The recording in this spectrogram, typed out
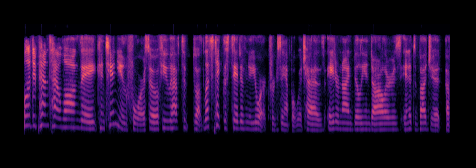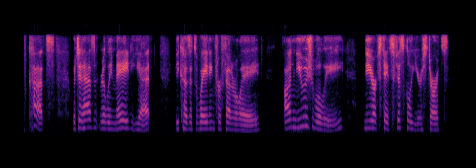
Well, it depends how long they continue for. So, if you have to, well, let's take the state of New York, for example, which has eight or nine billion dollars in its budget of cuts, which it hasn't really made yet because it's waiting for federal aid. Unusually, New York State's fiscal year starts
